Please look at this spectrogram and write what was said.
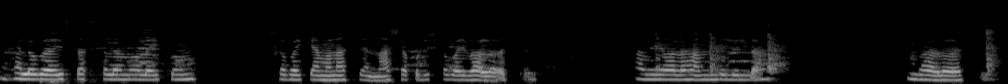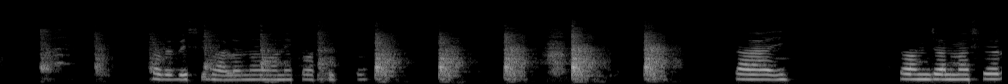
হ্যালো গাইস আসসালামু আলাইকুম সবাই কেমন আছেন? আশা করি সবাই ভালো আছেন। আমিও আলহামদুলিল্লাহ ভালো আছি। তবে বেশি ভালো নয় অনেক অসুস্থ। তাই রমজান মাসের,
